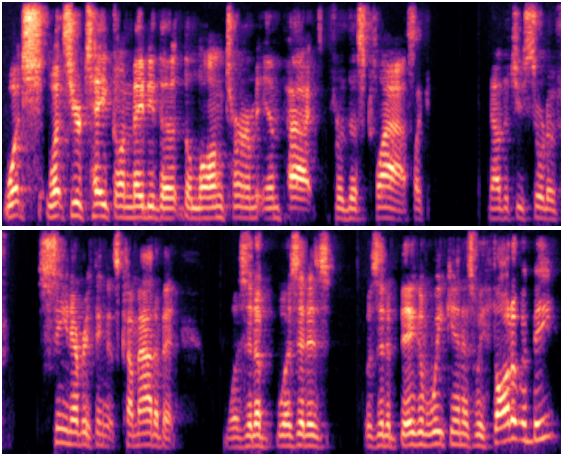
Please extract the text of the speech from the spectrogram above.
what's what's your take on maybe the the long term impact for this class? Like now that you've sort of seen everything that's come out of it, was it a was it as was it a big of a weekend as we thought it would be?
